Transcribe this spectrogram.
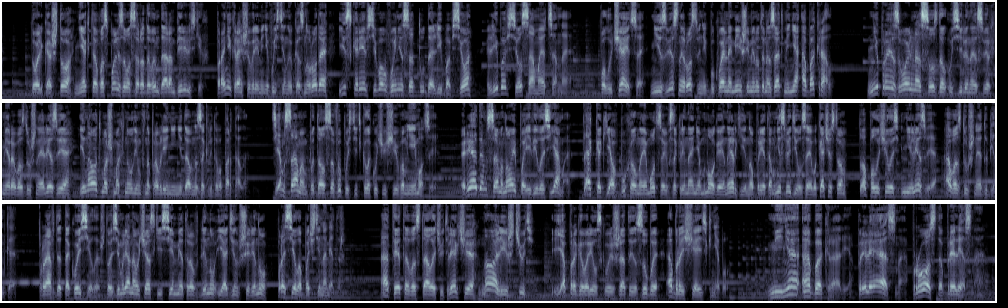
Только что некто воспользовался родовым даром Берильских, проник раньше времени в истинную казну рода и, скорее всего, вынес оттуда либо все, либо все самое ценное. Получается, неизвестный родственник буквально меньше минуты назад меня обокрал, Непроизвольно создал усиленное сверхмера воздушное лезвие и наотмашь махнул им в направлении недавно закрытого портала. Тем самым пытался выпустить клокочущие во мне эмоции. Рядом со мной появилась яма. Так как я вбухал на эмоциях в заклинание много энергии, но при этом не следил за его качеством, то получилось не лезвие, а воздушная дубинка. Правда, такой силы, что земля на участке 7 метров в длину и 1 в ширину просела почти на метр. От этого стало чуть легче, но лишь чуть. и я проговорил сквозь сжатые зубы, обращаясь к небу. Меня обокрали. Прелестно, просто прелестно.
